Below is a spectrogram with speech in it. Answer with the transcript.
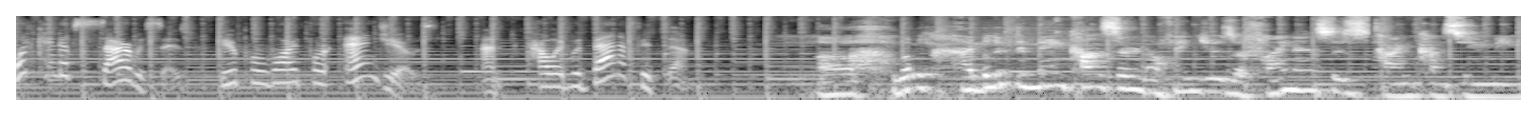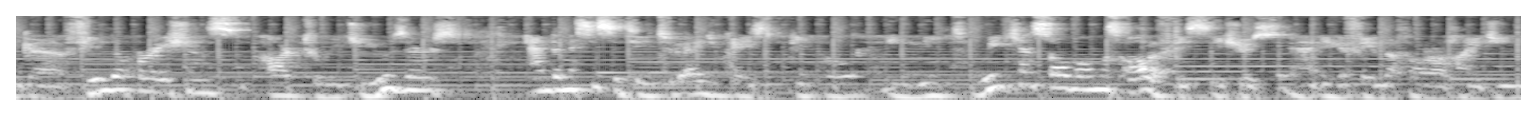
what kind of services do you provide for NGOs and how it would benefit them? Uh, well, I believe the main concern of NGOs are finances, time-consuming uh, field operations, hard-to-reach users, and the necessity to educate people in need. We can solve almost all of these issues uh, in the field of oral hygiene.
